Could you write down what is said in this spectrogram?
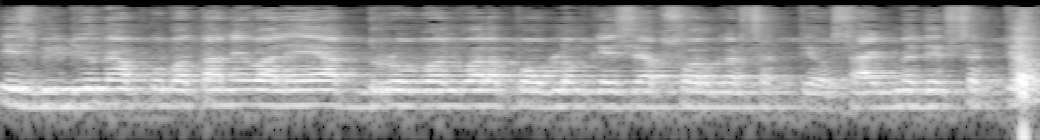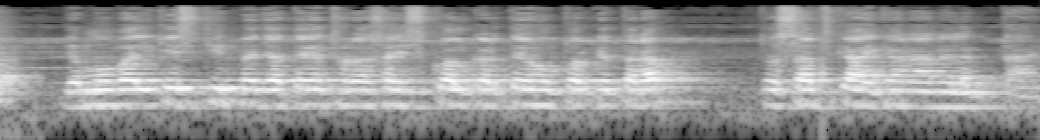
इस वीडियो में आपको बताने वाले हैं आप ड्रोबल वाला प्रॉब्लम कैसे आप सॉल्व कर सकते हो। साइड में देख सकते हो, जब मोबाइल की स्क्रीन में जाते हैं, थोड़ा सा स्क्रॉल करते हैं ऊपर की तरफ़ तो सर्च का आइकन आने लगता है।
